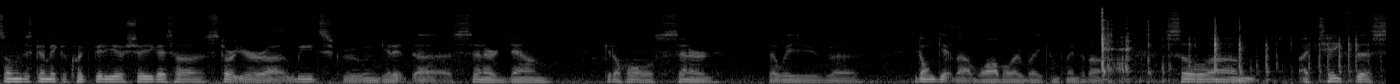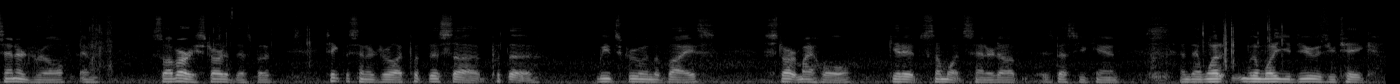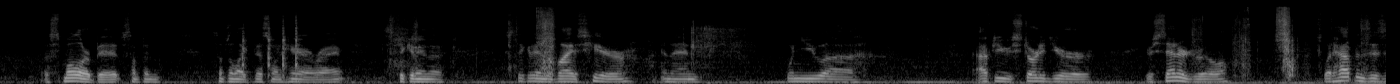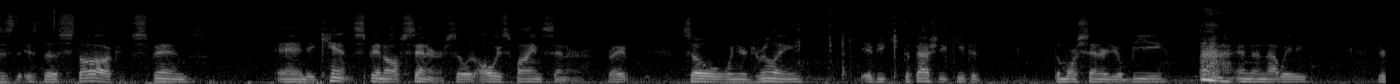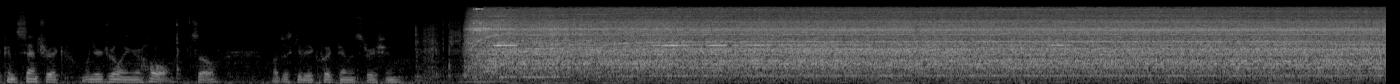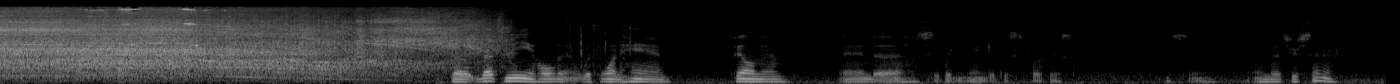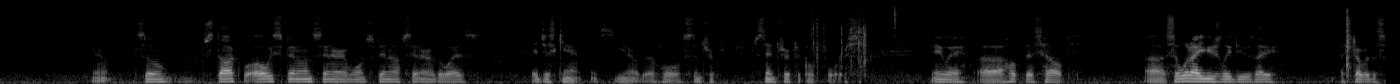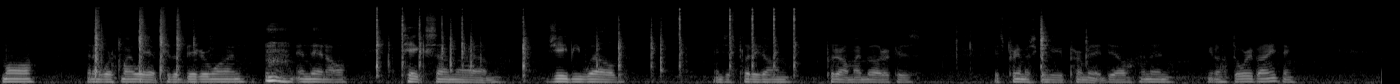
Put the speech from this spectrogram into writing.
So I'm just going to make a quick video, show you guys how to start your uh, lead screw and get it uh, centered down, get a hole centered, that way you, uh, you don't get that wobble everybody complains about. So um, I take the center drill, and so I've already started this, but I take the center drill, I put this, uh, put the lead screw in the vise, start my hole, get it somewhat centered up as best you can, and then what, then what you do is you take a smaller bit, something something like this one here, right? Stick it in the stick it in the vise here, and then when you uh, after you started your your center drill, what happens is, is is the stock spins and it can't spin off center, so it always finds center, right? So when you're drilling, if you the faster you keep it, the more centered you'll be, and then that way you're concentric when you're drilling your hole. So I'll just give you a quick demonstration. So that's me holding it with one hand, filming, and uh, let's see if I can get this focus. Let's see, and that's your center. Yep. So stock will always spin on center. It won't spin off center. Otherwise, it just can't. It's you know the whole centrif centrifugal force. Anyway, uh, I uh, hope this helped. Uh, so what I usually do is I I start with the small, then I work my way up to the bigger one, and then I'll take some um, JB Weld and just put it on put it on my motor because it's pretty much going to be a permanent deal. And then you don't have to worry about anything.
